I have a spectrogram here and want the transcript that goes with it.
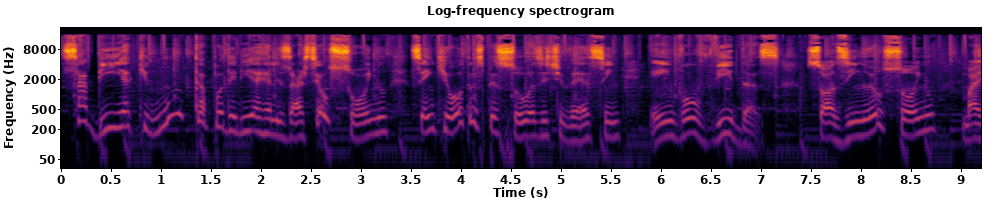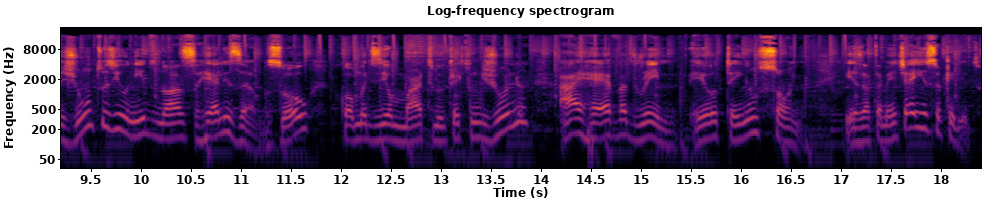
sabia que nunca poderia realizar seu sonho sem que outras pessoas estivessem envolvidas. Sozinho eu sonho, mas juntos e unidos nós realizamos. Ou, como dizia o Martin Luther King Jr., I have a dream. Eu tenho um sonho. E exatamente é isso, querido.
